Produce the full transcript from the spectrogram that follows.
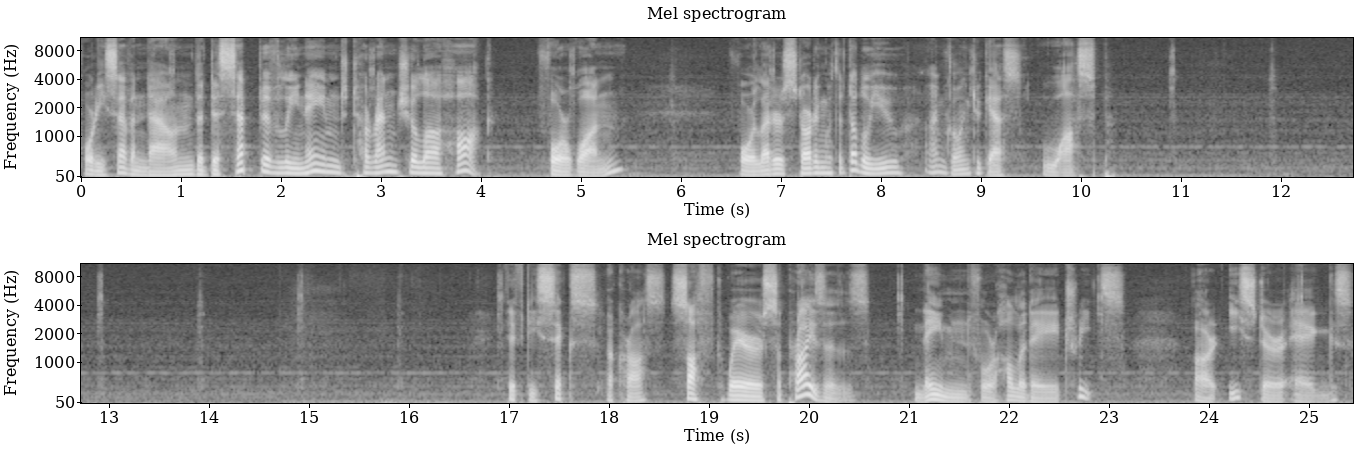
Forty-seven down, the deceptively named Tarantula Hawk for one. Four letters starting with a W, I'm going to guess WASP. Fifty-six across software surprises, named for holiday treats, are Easter eggs.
